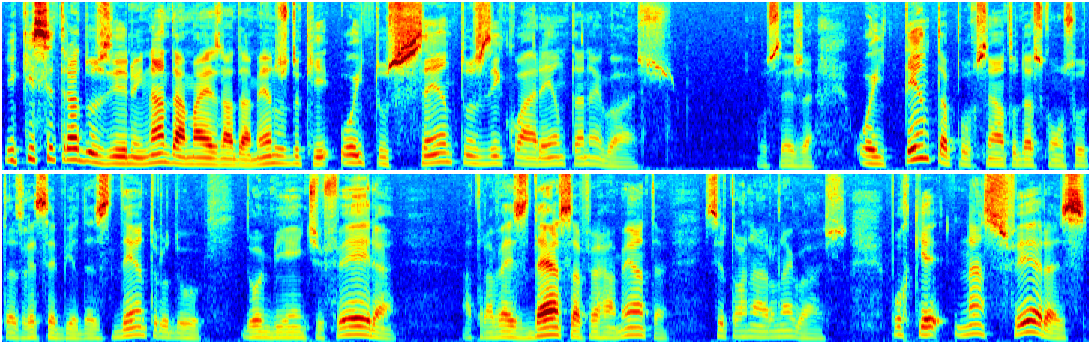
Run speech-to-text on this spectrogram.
e que se traduziram em nada mais, nada menos do que 840 negócios. Ou seja, 80% das consultas recebidas dentro do, do ambiente feira, através dessa ferramenta, se tornaram negócios. Porque nas feiras,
